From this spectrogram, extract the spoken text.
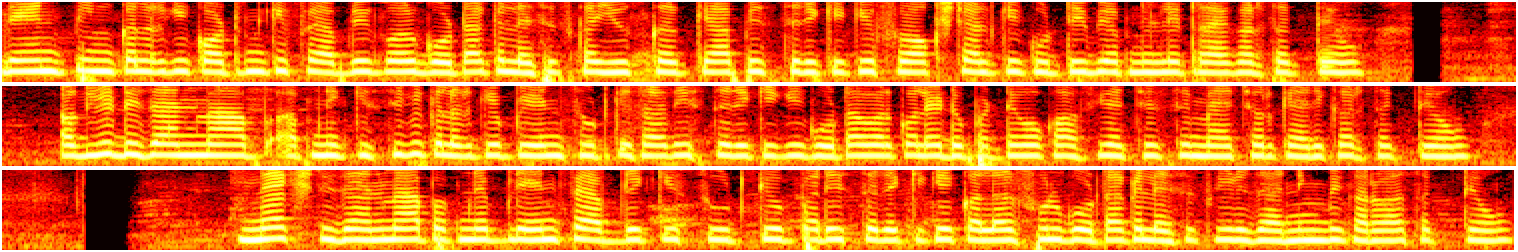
प्लेन पिंक कलर की कॉटन की फैब्रिक और गोटा के लेसेस का यूज़ करके आप इस तरीके की फ्रॉक स्टाइल की कुर्ती भी अपने लिए ट्राई कर सकते हो। अगली डिज़ाइन में आप अपने किसी भी कलर के प्लेन सूट के साथ इस तरीके की गोटा वर्क वाले दुपट्टे को काफ़ी अच्छे से मैच और कैरी कर सकते हो। नेक्स्ट डिज़ाइन में आप अपने प्लेन फैब्रिक के सूट के ऊपर इस तरीके के कलरफुल गोटा के लेसेस की डिज़ाइनिंग भी करवा सकते हो।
